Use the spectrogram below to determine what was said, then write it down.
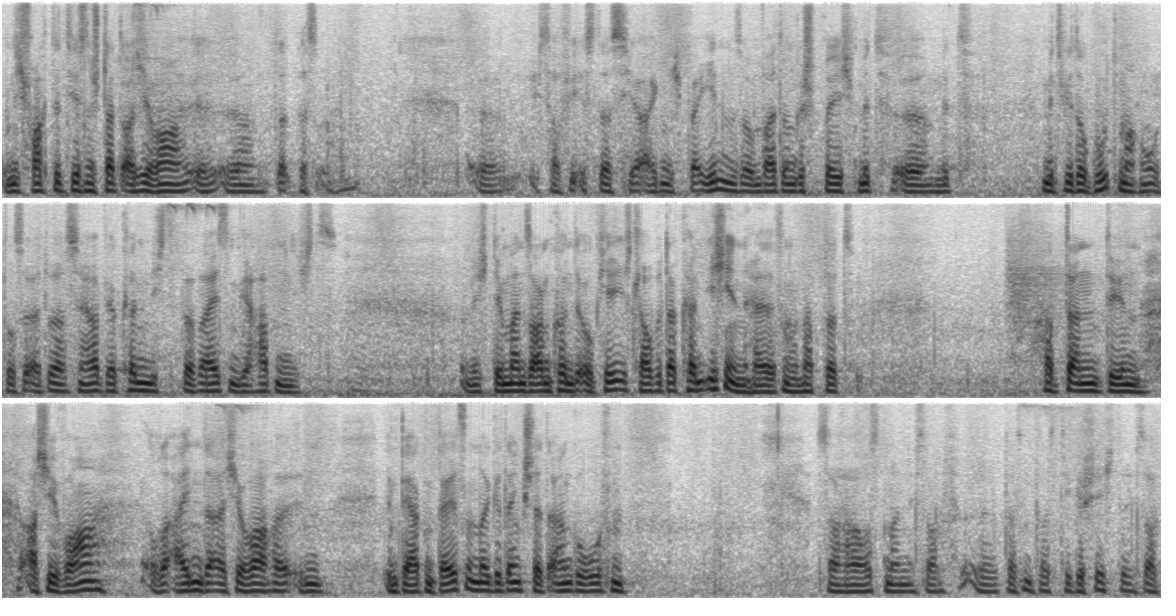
Und ich fragte diesen Stadtarchivar, äh, äh das, äh, ich sage, wie ist das hier eigentlich bei Ihnen so im weiteren Gespräch mit, äh, mit, mit Wiedergutmachen oder so etwas? Ja, wir können nichts beweisen, wir haben nichts. Und ich dem Mann sagen konnte, okay, ich glaube, da kann ich Ihnen helfen. Und habe dort hab dann den Archivar oder einen der Archivare in, in Bergen-Belsen in der Gedenkstätte angerufen. Ich sage, Herr Horstmann, ich sage, äh, das und das die Geschichte. Ich sage,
